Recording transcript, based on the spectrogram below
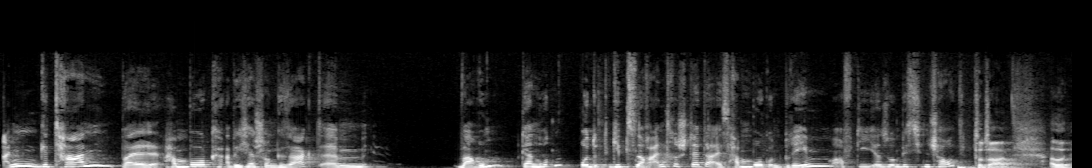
angetan, weil Hamburg, habe ich ja schon gesagt, ähm, Warum der Norden? Oder gibt es noch andere Städte als Hamburg und Bremen, auf die ihr so ein bisschen schaut? Total. Also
